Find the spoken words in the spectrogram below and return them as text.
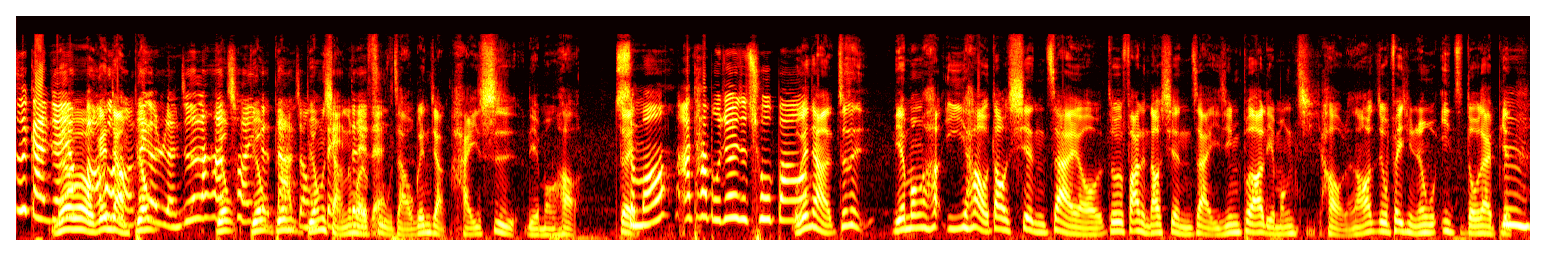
是感觉没有没有要保护我跟你讲不用好那个人，就是让不用他穿一个大装备，不用想那么复杂，我跟你讲，还是联盟号。对什么啊？他不就一直出包？我跟你讲，就是联盟号一号到现在哦，就是发展到现在已经不知道联盟几号了，然后这个飞行任务一直都在变，嗯，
